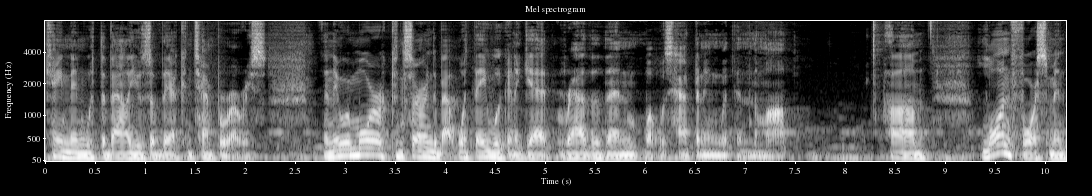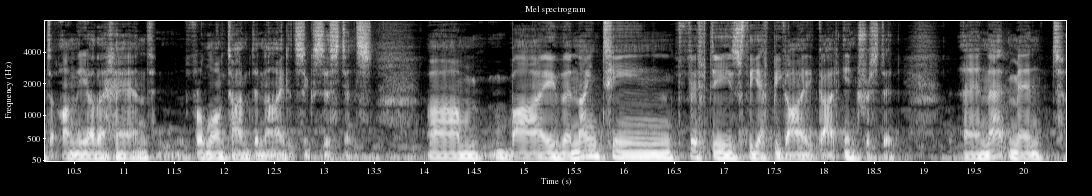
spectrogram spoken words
came in with the values of their contemporaries, and they were more concerned about what they were going to get rather than what was happening within the mob. Um, law enforcement, on the other hand, for a long time denied its existence. Um, by the 1950s, the FBI got interested. And that meant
